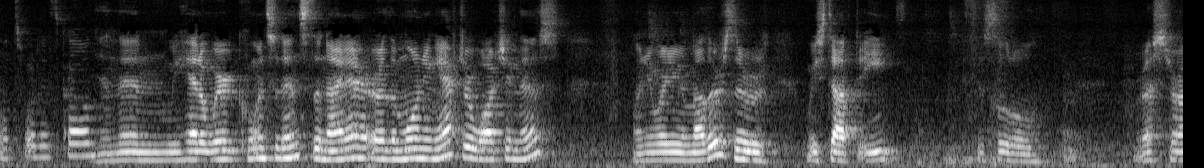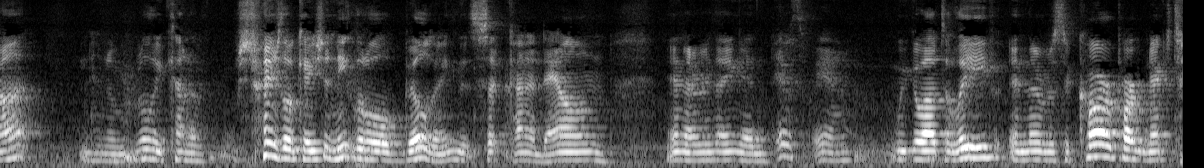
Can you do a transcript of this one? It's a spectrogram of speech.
That's what it's called. And then we had a weird coincidence the night or the morning after watching this. On your way to your mother's, there was, we stopped to eat at this little restaurant in a really kind of strange location, neat little building that's set kind of down and everything. And It was yeah. we go out to leave, and there was a car parked next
